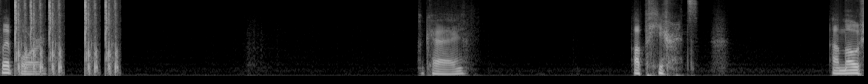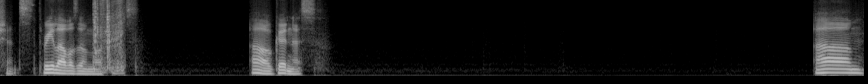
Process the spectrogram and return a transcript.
clipboard. Okay. Appearance. Emotions. Three levels of emotions. Oh, goodness. Um.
